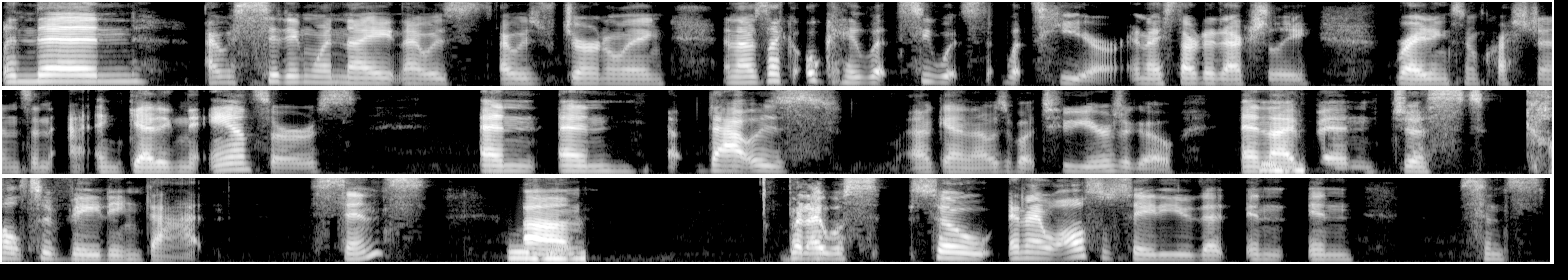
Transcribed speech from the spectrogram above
and then I was sitting one night and I was I was journaling and I was like, okay, let's see what's what's here. And I started actually writing some questions and and getting the answers. And and that was again, that was about 2 years ago and Mhm. I've been just cultivating that since. Mhm. Um but I was so and I will also say to you that in in since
